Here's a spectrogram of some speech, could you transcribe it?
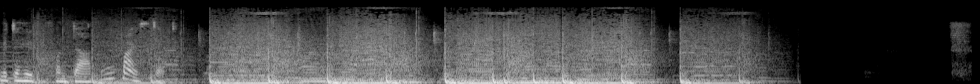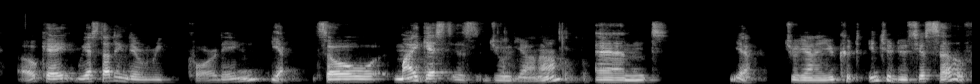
mit der Hilfe von Daten meistert. Okay, we are starting the recording. Yeah. So my guest is Juliana. And yeah, Juliana, you could introduce yourself.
